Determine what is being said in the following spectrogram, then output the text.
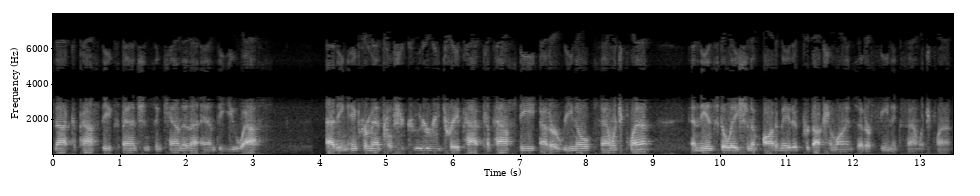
snack capacity expansions in Canada and the U.S., adding incremental charcuterie tray pack capacity at our Reno sandwich plant, and the installation of automated production lines at our Phoenix sandwich plant.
